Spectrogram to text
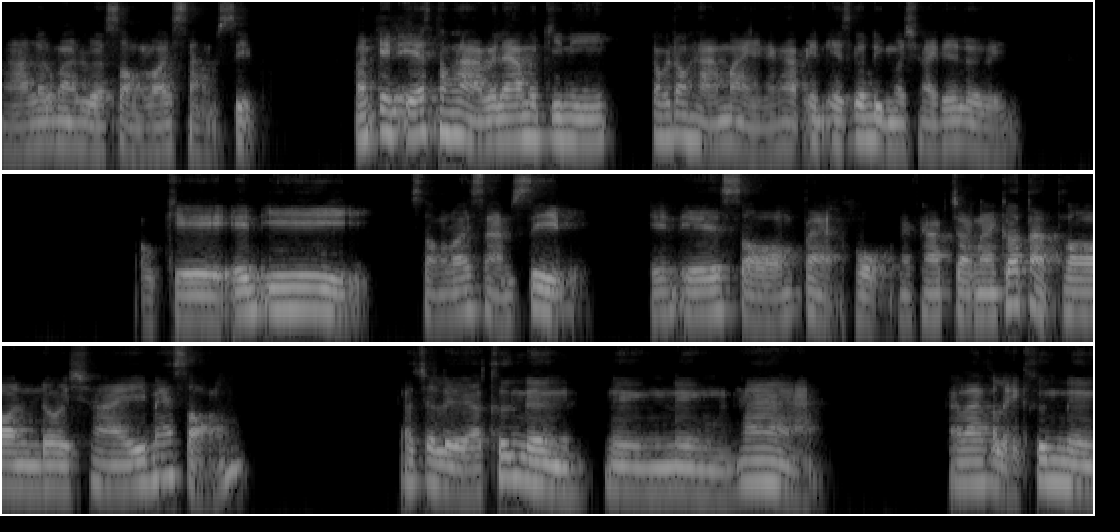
นะแล้วมาเหลือสองร้อยสามสิบมัน NS ต้องหาไว้แล้วเมื่อกี้นี้ก็ไม่ต้องหาใหม่นะครับ NS ก็ดึงมาใช้ได้เลย โอเค NE สองร้อยสามสิบ NS สองแปดหกนะครับ จากนั้นก็ตัดทอนโดยใช้แม่สองก็จะเหลือครึ่งหนึ่งหนึ่งหนึ่งห้าข้างล่างก็เหลือครึ่งหนึ่ง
